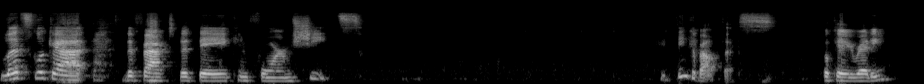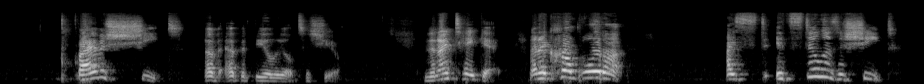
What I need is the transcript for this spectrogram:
Let's look at the fact that they can form sheets. If you think about this. Okay, you ready? If I have a sheet of epithelial tissue, and then I take it and I crumple it up, I st it still is a sheet.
